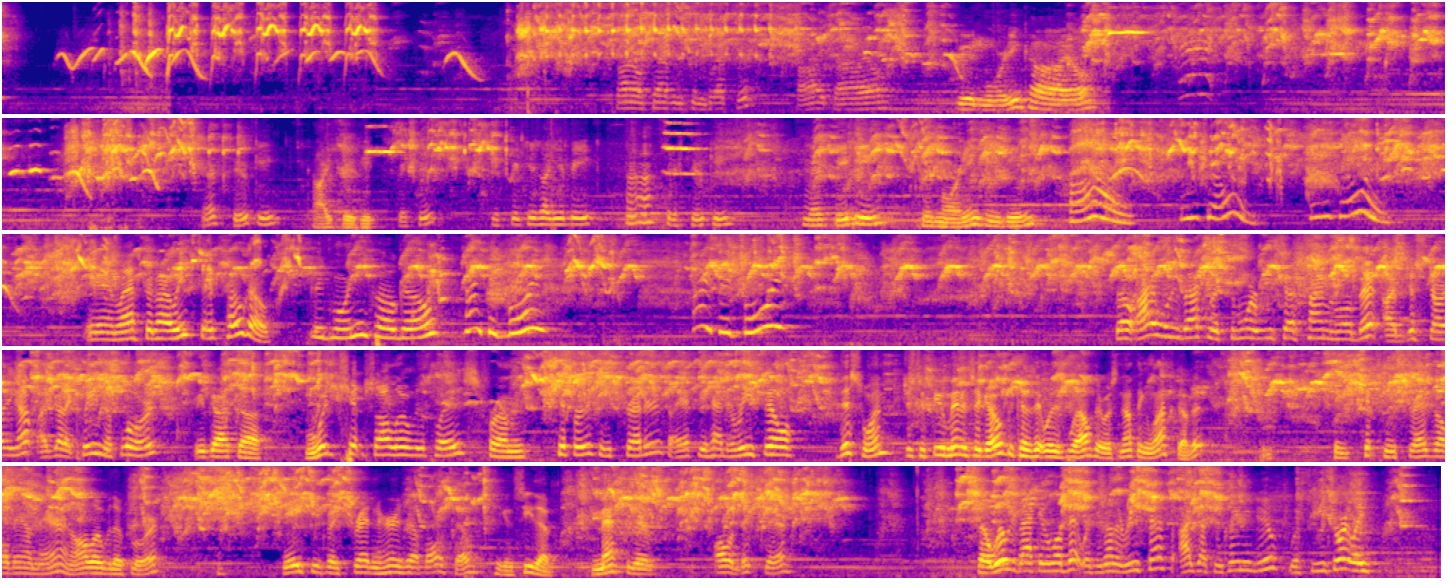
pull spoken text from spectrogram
Kyle's having some breakfast. Hi, Kyle. Good morning, Kyle. There's Suki. Hi, Suki. Stitches? Get stitches on your beak? Huh? There's Suki. There's BB. Good morning, BB. Hi. Where you going? Where you going? And last but not least, there's Pogo. Good morning, Pogo. Hi, big boy. Hi, big boy. So I will be back with some more recess time in a little bit. I'm just starting up. I've got to clean the floors. We've got uh, wood chips all over the place from chippers and shredders. I actually had to refill this one just a few minutes ago because it was, well, there was nothing left of it. Big chips and shreds all down there and all over the floor. Daisy's been shredding hers up also. You can see the mess of all the bits there. So we'll be back in a little bit with another recess. I've got some cleaning to do. We'll see you shortly.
